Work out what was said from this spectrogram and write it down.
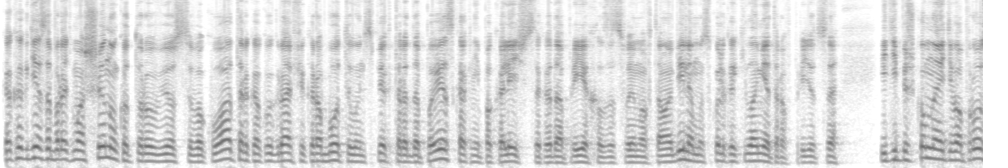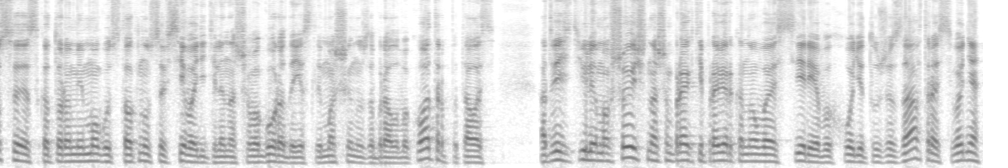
Как и где забрать машину, которую вез эвакуатор, какой график работы у инспектора ДПС, как не покалечиться, когда приехал за своим автомобилем, и сколько километров придется идти пешком на эти вопросы, с которыми могут столкнуться все водители нашего города, если машину забрал эвакуатор, пыталась ответить Юлия Мавшович. В нашем проекте «Проверка. Новая серия» выходит уже завтра. Сегодня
